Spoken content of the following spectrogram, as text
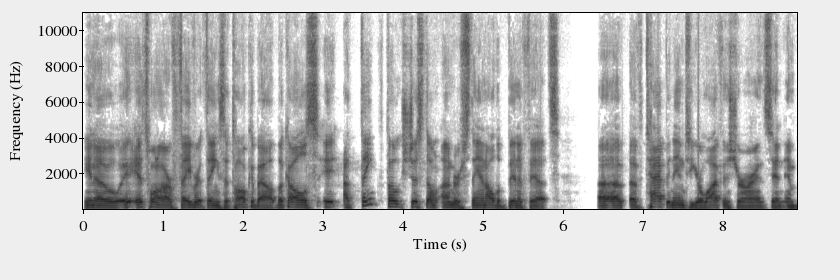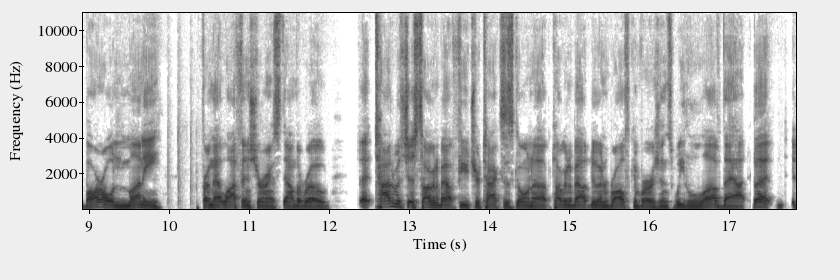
you know, it's one of our favorite things to talk about because it, I think folks just don't understand all the benefits uh, of tapping into your life insurance and, and borrowing money from that life insurance down the road. Uh, Todd was just talking about future taxes going up, talking about doing Roth conversions. We love that. But uh,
